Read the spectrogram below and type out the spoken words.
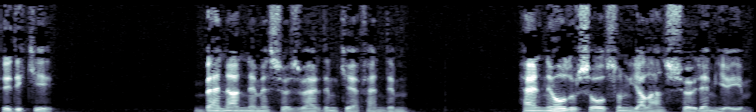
Dedi ki, ben anneme söz verdim ki efendim, her ne olursa olsun yalan söylemeyeyim.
